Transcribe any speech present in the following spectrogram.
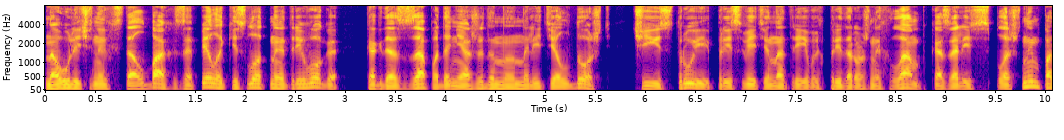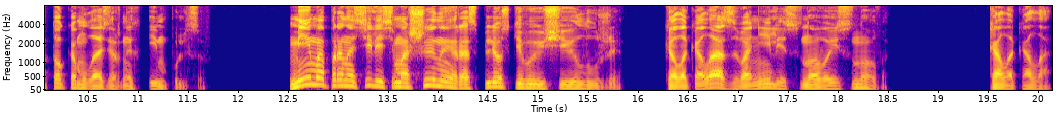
На уличных столбах запела кислотная тревога, когда с запада неожиданно налетел дождь, чьи струи при свете натриевых придорожных ламп казались сплошным потоком лазерных импульсов. Мимо проносились машины, расплескивающие лужи. Колокола звонили снова и снова. Колокола.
